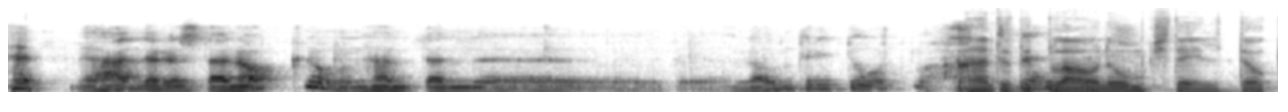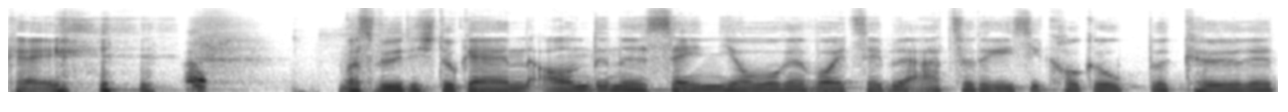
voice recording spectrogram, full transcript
wir haben es dann abgenommen und haben dann äh, eine andere Tour gemacht. Haben Sie den Plan umgestellt, okay. Was würdest du gerne anderen Senioren, die jetzt eben auch zu der Risikogruppe gehören,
